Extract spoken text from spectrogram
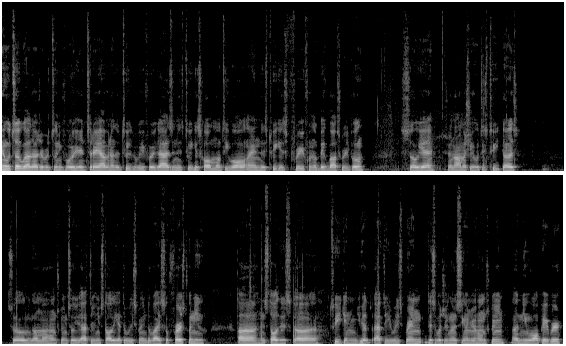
Hey, what's up guys, iJailbreak24 here, and today I have another tweak review for you guys, and this tweak is called Multi-Wall, and this tweak is free from the Big Boss repo. So yeah, so now I'm going to show you what this tweak does. So let me go on my home screen, so after you install it, you have to respring the device. So first, when you uh, install this uh, tweak and you have, after you respring, this is what you're going to see on your home screen, a new wallpaper.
